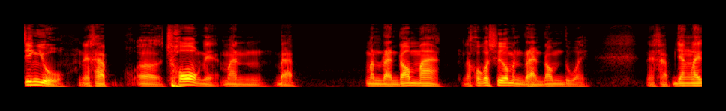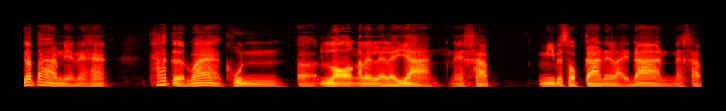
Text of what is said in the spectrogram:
จริงอยู่นะครับโชคเนี่ยมันแบบมันแรนดอมมาก แล้วเขาก็เชื่อว่ามันแรนดอมด้วยนะครับอย่างไรก็ตามเนี่ยนะฮะถ้าเกิดว่าคุณออลองอะไรหลาย ๆ อย่างนะครับ มีประสบการณ์ในหลายด้านนะครับ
